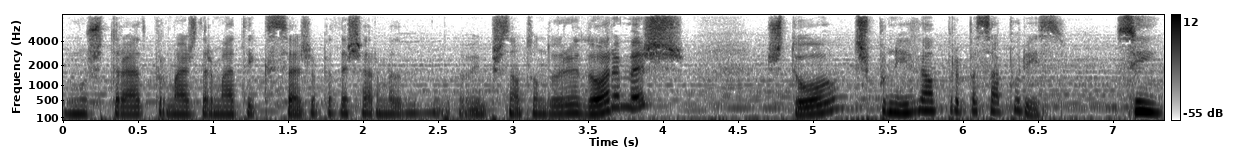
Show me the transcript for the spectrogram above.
mostrado, por mais dramático que seja, para deixar uma impressão tão duradoura, mas estou disponível para passar por isso. Sim,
